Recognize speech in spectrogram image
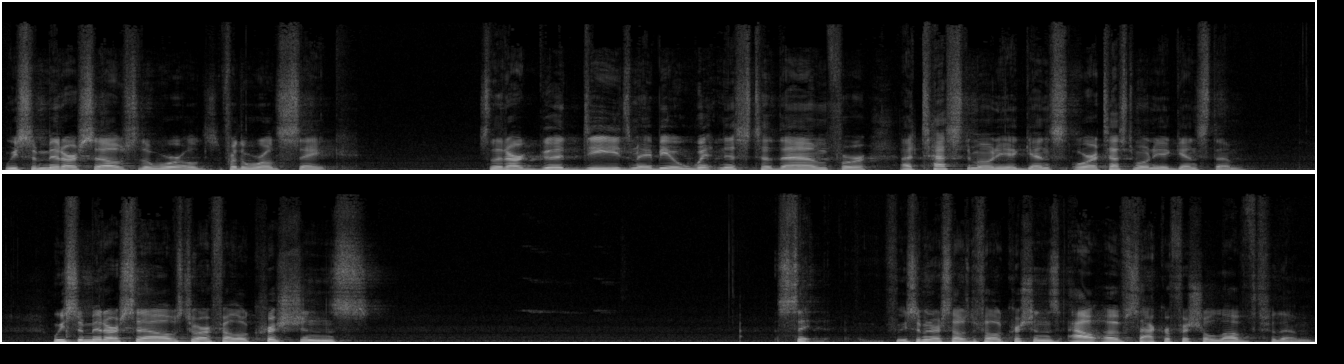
We submit ourselves to the world for the world's sake, so that our good deeds may be a witness to them for a testimony against or a testimony against them. We submit ourselves to our fellow Christians we submit ourselves to fellow Christians out of sacrificial love for them.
